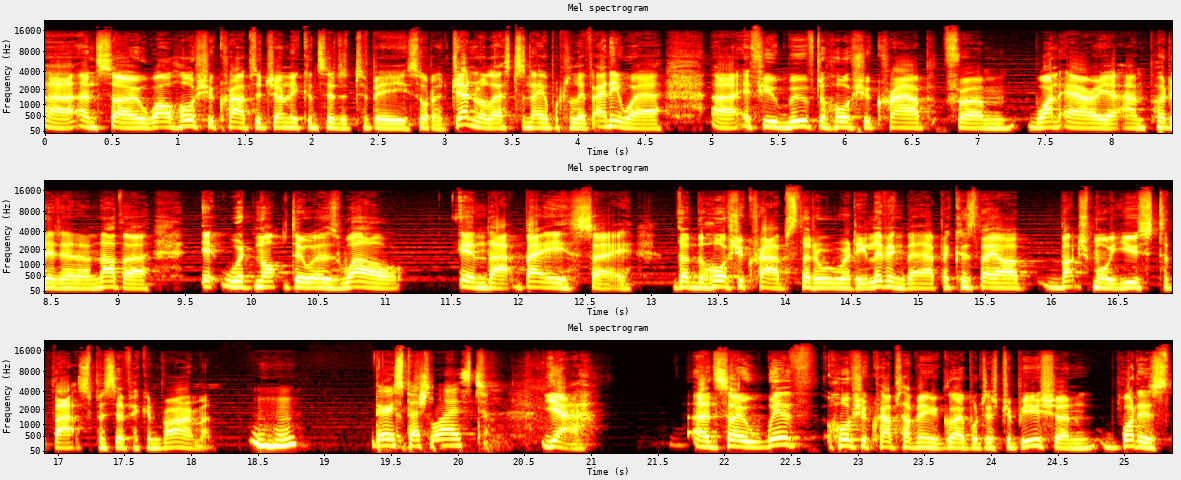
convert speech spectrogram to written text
Uh, and so, while horseshoe crabs are generally considered to be sort of generalists and able to live anywhere, uh, if you moved a horseshoe crab from one area and put it in another, it would not do as well in that bay, say, than the horseshoe crabs that are already living there because they are much more used to that specific environment. Mm-hmm. Very specialized. Yeah. And so, with horseshoe crabs having a global distribution, what is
